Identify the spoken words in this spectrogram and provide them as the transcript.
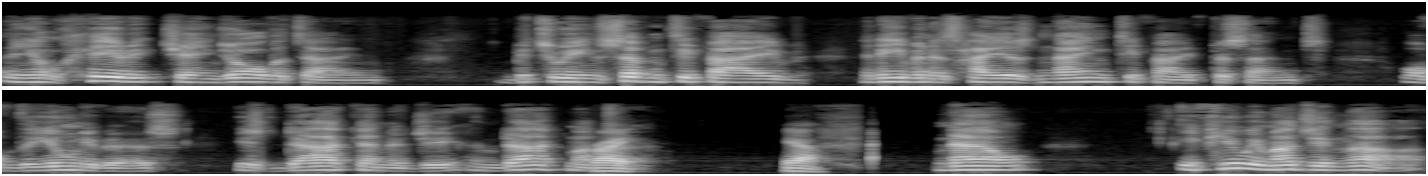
and you'll hear it change all the time between 75 and even as high as 95% of the universe is dark energy and dark matter. Right. Yeah. Now, if you imagine that,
